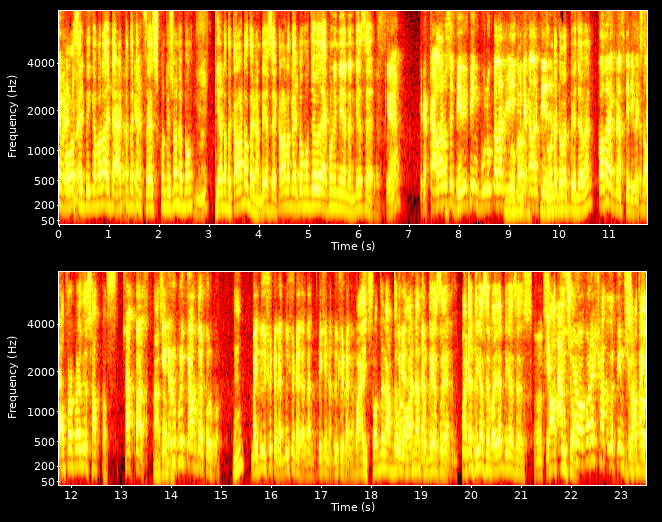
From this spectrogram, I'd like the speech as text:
camera device। সেলফি ক্যামেরা এটা আরেকটা. দেখেন ফ্রেশ কন্ডিশন এবং ইয়াটাতে কালারটা দেখেন ঠিক আছে? কালারটা দেখলে মনে হচ্ছে এখনই নিয়ে নেন ঠিক আছে? ওকে এটা কালার হচ্ছে বেবি পিঙ্ক ব্লু কালার এই দুইটা কালার পেয়ে দুটো কালার পেয়ে যাবেন। কত রাখবেন আজকে এটা ডিভাইসটা অফার প্রাইসে সাত পাঁচ। সাত পাঁচ। হ্যাঁ, এটার উপর একটু আবদার করব। ভাই দুইশো টাকা দুইশো টাকা জান বেশি না দুইশো টাকা। ভাই সব জায়গায় আপনাদের হয় না তো ঠিক আছে। কইরা দেন, কইরা আচ্ছা ঠিক আছে ভাইয়া ঠিক আছে। Okay, সাত অফারে সাত হাজার তিনশো। সাত হাজার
